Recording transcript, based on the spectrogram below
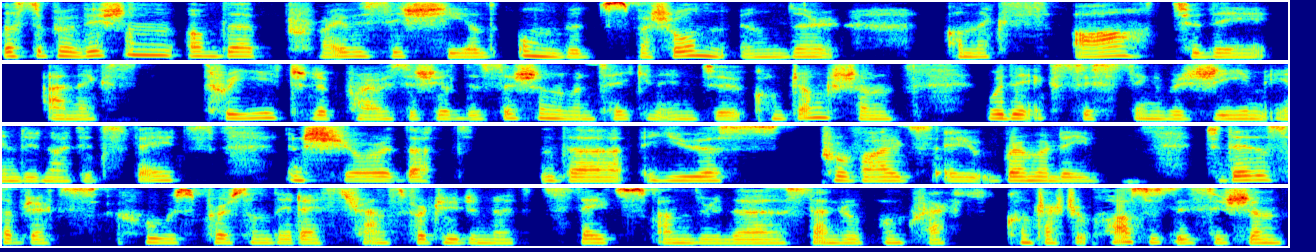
does the provision of the Privacy Shield ombudsperson under Annex A to the Annex 3 to the Privacy Shield decision when taken into conjunction with the existing regime in the United States ensure that the US provides a remedy to data subjects whose personal data is transferred to the United States under the standard contract, contractual clauses decision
